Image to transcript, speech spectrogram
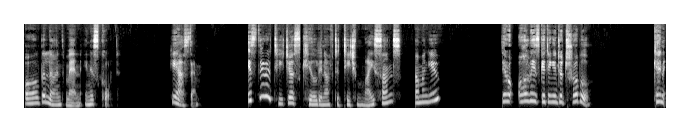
all the learned men in his court. He asked them, Is there a teacher skilled enough to teach my sons among you? They're always getting into trouble. Can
